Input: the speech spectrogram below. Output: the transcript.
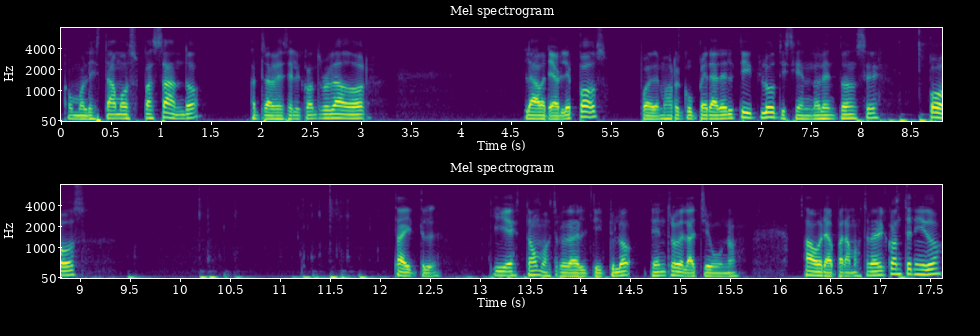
como le estamos pasando, a través del controlador la variable post podemos recuperar el título diciéndole entonces post title. Y esto mostrará el título dentro del h1 ahora para mostrar el contenido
